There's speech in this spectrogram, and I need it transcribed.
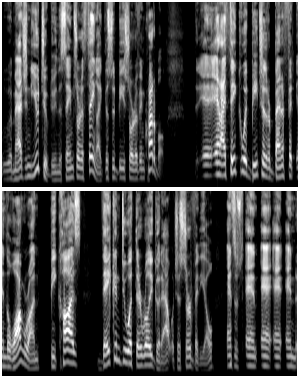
imagine YouTube doing the same sort of thing. Like this would be sort of incredible. And I think it would be to their benefit in the long run because they can do what they're really good at, which is serve video. And, and and and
